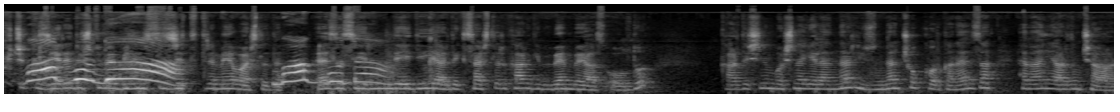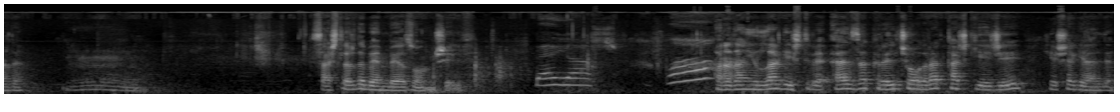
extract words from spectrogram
Küçük kız yere düştü ve bilinçsizce titremeye başladı. Bak Elza burada. sihirinin değdiği yerdeki saçları kar gibi bembeyaz oldu. Kardeşinin başına gelenler yüzünden çok korkan Elza hemen yardım çağırdı. Hmm. Saçları da bembeyaz olmuş Elif. Beyaz. Aradan yıllar geçti ve Elsa kraliçe olarak taç giyeceği yaşa geldi.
